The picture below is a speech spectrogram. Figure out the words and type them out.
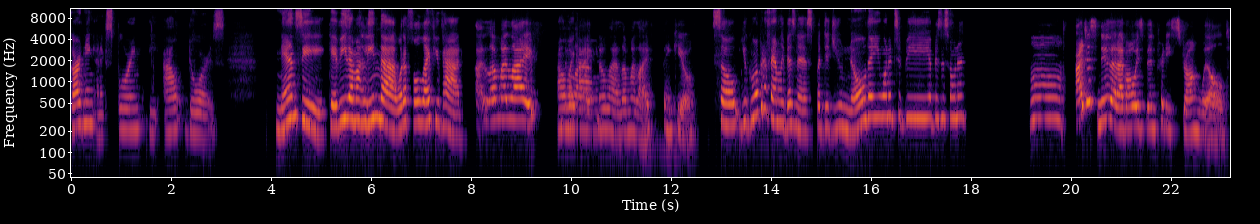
gardening, and exploring the outdoors. Nancy, que vida más linda. What a full life you've had. I love my life. Oh no my lie, God. No lie. I love my life. Thank you. So you grew up in a family business, but did you know that you wanted to be a business owner? Mm, I just knew that I've always been pretty strong willed.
